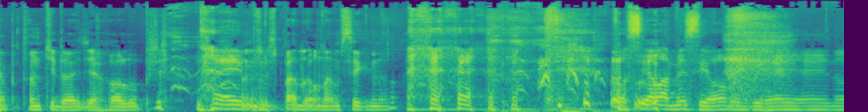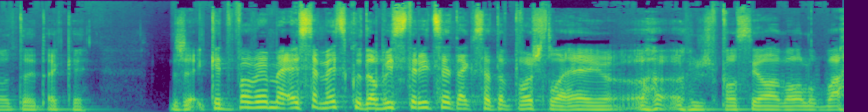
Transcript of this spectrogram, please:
A potom ti dojde holub. Hej, spadol nám signál. Posielame si holuby, hej, hej, no to je také. Že keď povieme SMS-ku do Bystrice, tak sa to pošle, hej, už posielam holuba.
